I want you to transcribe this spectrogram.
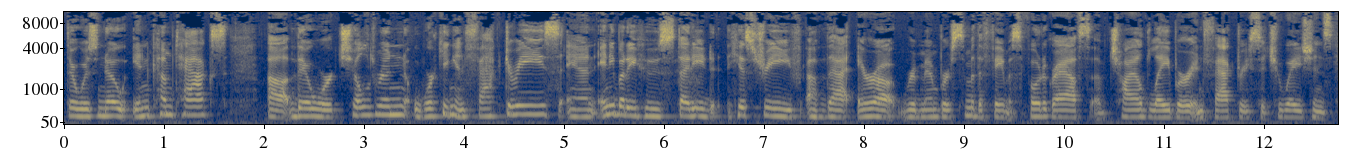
There was no income tax. Uh, there were children working in factories, and anybody who's studied history of that era remembers some of the famous photographs of child labor in factory situations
